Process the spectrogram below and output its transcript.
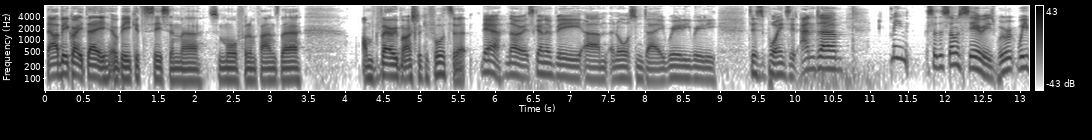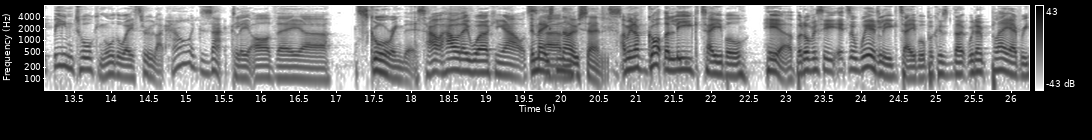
that'll be a great day. It'll be good to see some uh, some more Fulham fans there. I'm very much looking forward to it. Yeah, no, it's going to be um, an awesome day. Really, really disappointed. And um, I mean, so the summer series, we're, we've been talking all the way through. Like, how exactly are they uh, scoring this? How how are they working out? It makes um, no sense. I mean, I've got the league table here, but obviously it's a weird league table because no, we don't play every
